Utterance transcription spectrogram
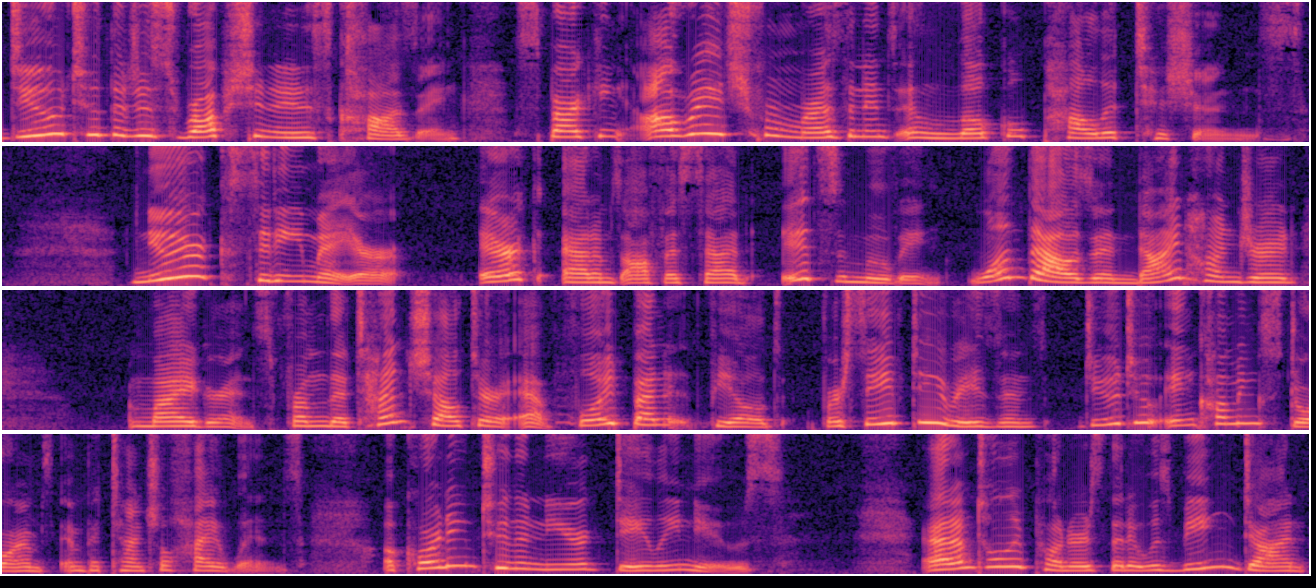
due to the disruption it is causing, sparking outrage from residents and local politicians. New York City Mayor Eric Adams' office said it's moving 1,900 migrants from the tent shelter at Floyd Bennett Field for safety reasons due to incoming storms and potential high winds, according to the New York Daily News. Adam told reporters that it was being done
